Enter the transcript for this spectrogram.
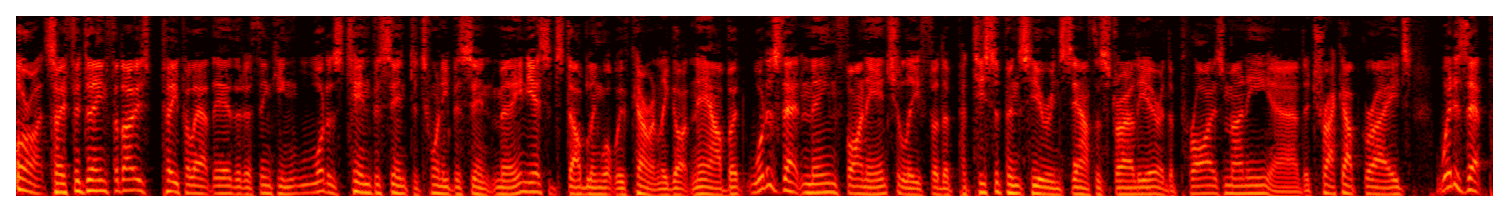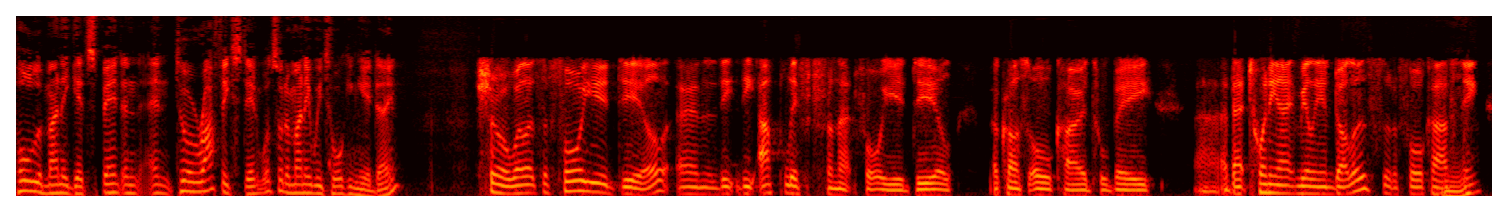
All right. So for Dean, for those people out there that are thinking, what does 10% to 20% mean? Yes, it's doubling what we've currently got now, but what does that mean financially for the participants here in South Australia, the prize money, uh, the track upgrades? Where does that pool of money get spent? And, and to a rough extent, what sort of money are we talking here, Dean? Sure. Well, it's a four-year deal, and the, the uplift from that four-year deal across all codes will be uh, about $28 million, sort of forecasting. Mm-hmm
